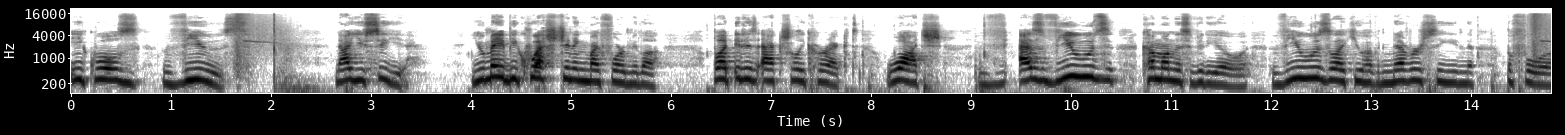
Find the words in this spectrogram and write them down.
equals views. Now you see, you may be questioning my formula, but it is actually correct. Watch as views come on this video, views like you have never seen before.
